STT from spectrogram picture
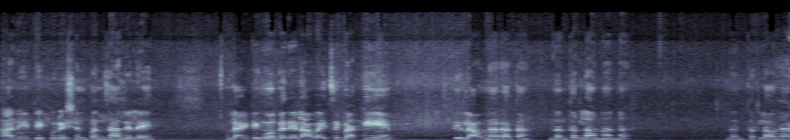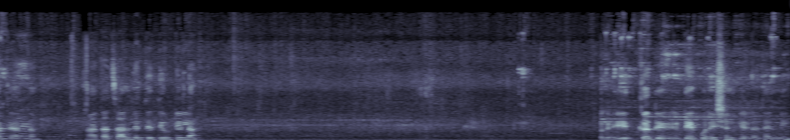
आणि डेकोरेशन पण झालेलं आहे. लाइटिंग वगैरे लावायचे बाकी आहे. ते लावणार आता. नंतर लावणार ना? नंतर लावणार ते आता. आता चालले ते ड्युटीला. इतकं डे डेकोरेशन केलं त्यांनी.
